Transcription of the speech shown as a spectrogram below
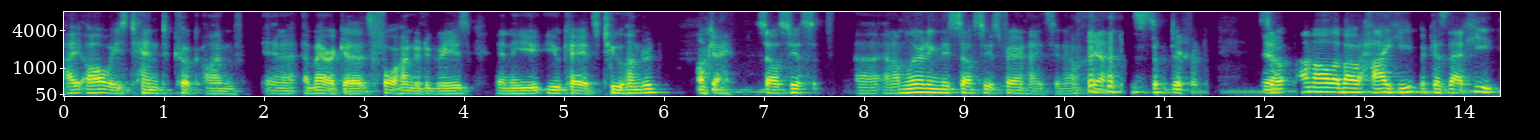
I always tend to cook on in uh, America. It's 400 degrees. In the U- UK, it's 200 Okay. Celsius. Uh, and I'm learning these Celsius Fahrenheits. You know, Yeah. it's so different. So I'm all about high heat because that heat.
